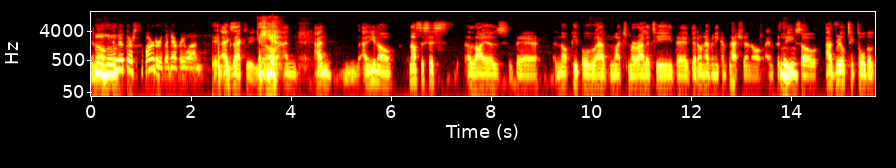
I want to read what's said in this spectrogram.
You know, Mhm. And that they're smarter than everyone. exactly you know Yeah. and and and you know narcissists are liars they're not people who have much morality they they don't have any compassion or empathy Mhm. so avril ticked all those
